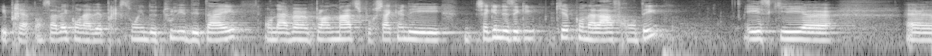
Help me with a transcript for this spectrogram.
et prête. On savait qu'on avait pris soin de tous les détails. On avait un plan de match pour chacun des, chacune des équipes qu'on allait affronter. Et ce qui est euh, euh,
